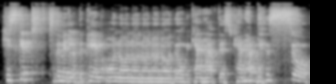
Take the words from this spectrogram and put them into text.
he skipped to the middle of the play. Oh no, no, no, no, no, no! We can't have this. We can't have this. So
